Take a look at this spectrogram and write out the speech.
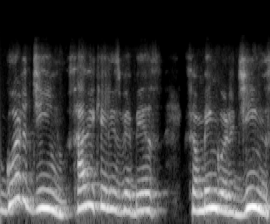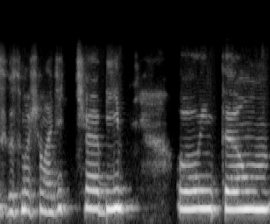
gordinho. Sabe aqueles bebês que são bem gordinhos, se costuma chamar de chubby? ou então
